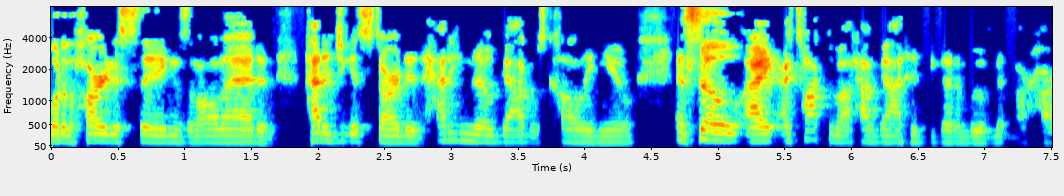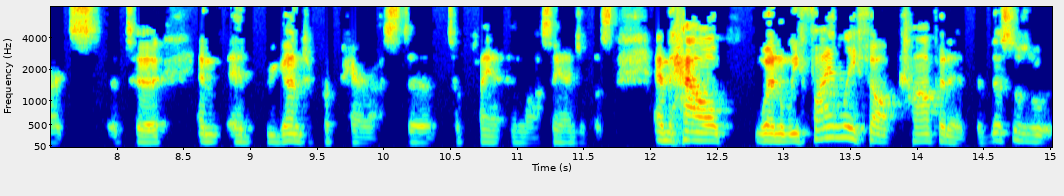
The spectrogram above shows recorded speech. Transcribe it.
what are the hardest things and all that and how did you get started? How do you know god was calling you? And so i, I talked about how god had begun a movement in our hearts to and had begun to prepare us to, to plant in los angeles. And how when we finally felt confident that this was what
